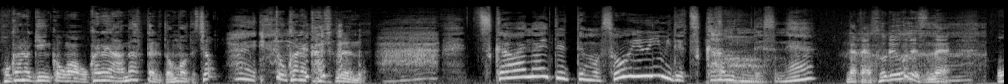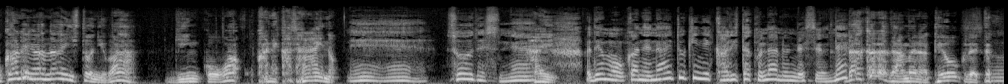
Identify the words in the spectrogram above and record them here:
他の銀行がお金が余ってると思うでしょ？はい。お金貸してくれるの。は あ、使わないと言っても、そういう意味で使うんですね。だからそれをですね、お金がない人には、銀行はお金貸さないの。ええそうですね。はい。でもお金ない時に借りたくなるんですよね。だからダメな手遅れって。そう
